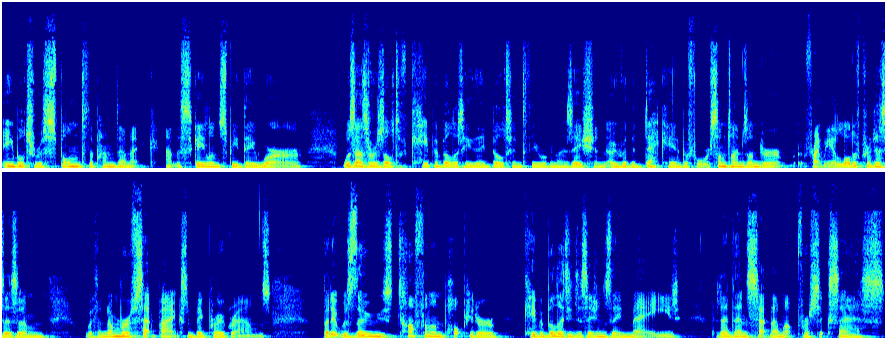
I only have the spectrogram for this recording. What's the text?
able to respond to the pandemic at the scale and speed they were was as a result of capability they built into the organization over the decade before, sometimes under, frankly, a lot of criticism with a number of setbacks and big programs. But it was those tough and unpopular capability decisions they made that had then set them up for success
